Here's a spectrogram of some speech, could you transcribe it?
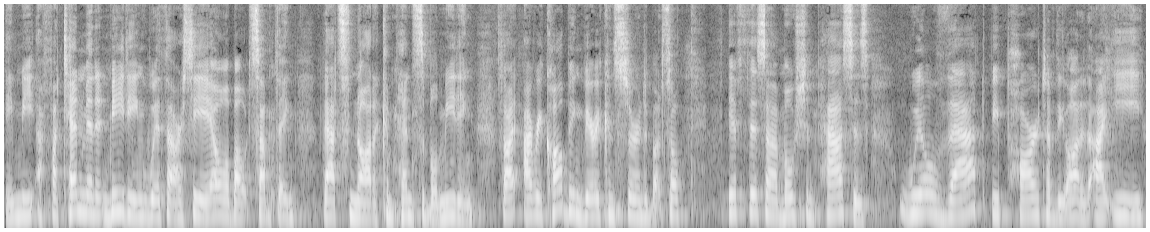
a me, a ten-minute meeting with our CAO about something, that's not a compensable meeting. So I, I recall being very concerned about, so if this uh, motion passes, will that be part of the audit, i.e.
